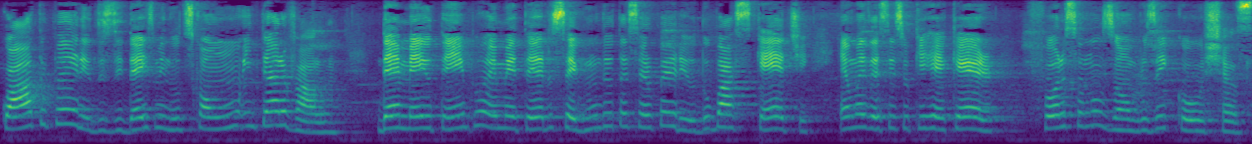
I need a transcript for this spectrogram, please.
quatro períodos de 10 minutos com um intervalo de meio tempo e meter o segundo e o terceiro período. O basquete é um exercício que requer força nos ombros e coxas.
